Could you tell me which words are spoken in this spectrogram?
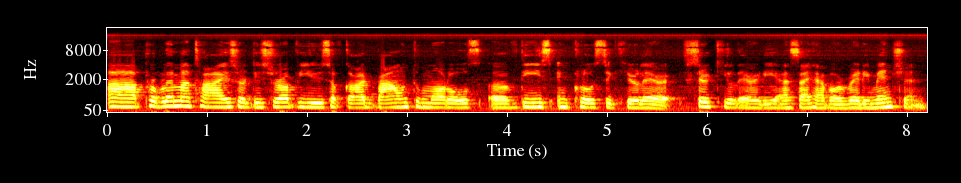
uh, problematize or disrupt views of God bound to models of these enclosed circular, circularity, as I have already mentioned.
